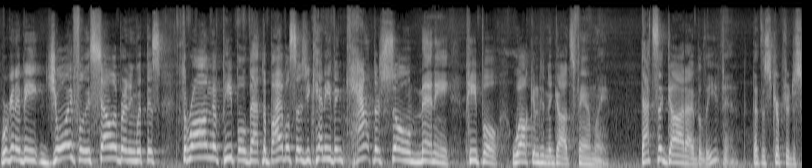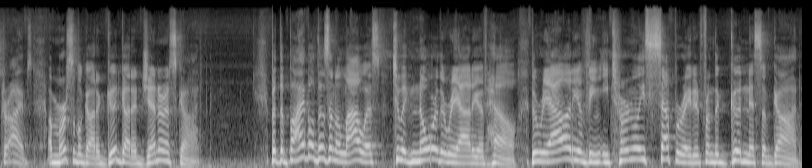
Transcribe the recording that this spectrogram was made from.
we're going to be joyfully celebrating with this throng of people that the Bible says you can't even count. There's so many people welcomed into God's family. That's the God I believe in, that the scripture describes a merciful God, a good God, a generous God. But the Bible doesn't allow us to ignore the reality of hell, the reality of being eternally separated from the goodness of God.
